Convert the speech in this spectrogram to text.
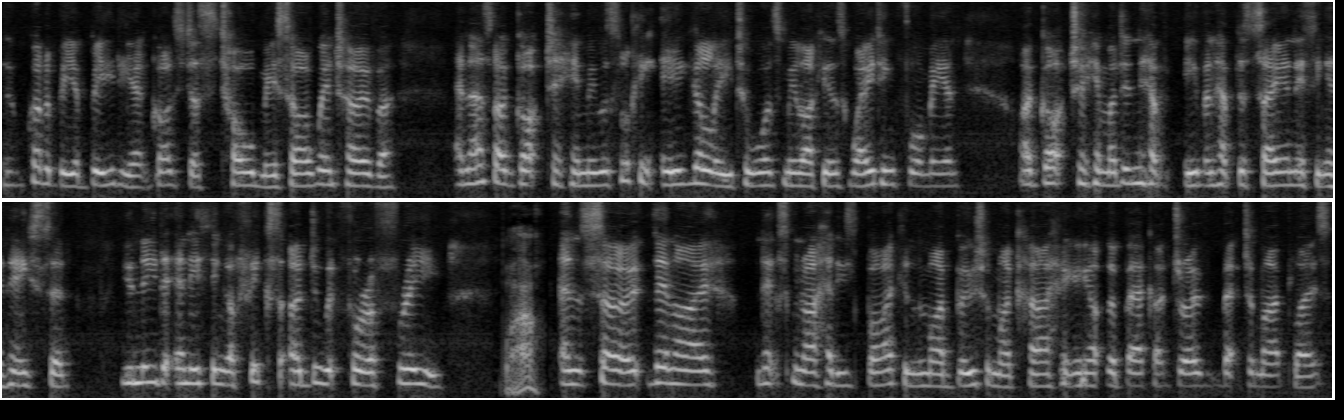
I've got to be obedient. God's just told me. So I went over. And as I got to him, he was looking eagerly towards me like he was waiting for me. And I got to him. I didn't have even have to say anything. And he said, You need anything a fix? I do it for a free. Wow. And so then I, next minute, I had his bike and my boot of my car hanging up the back. I drove back to my place.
